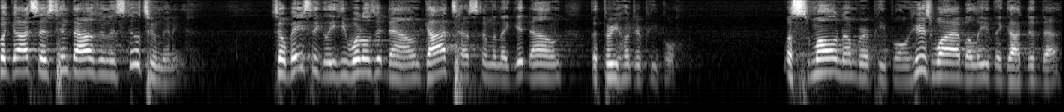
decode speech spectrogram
But God says 10,000 is still too many. So basically, he whittles it down. God tests them, and they get down to 300 people. A small number of people. And here's why I believe that God did that.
